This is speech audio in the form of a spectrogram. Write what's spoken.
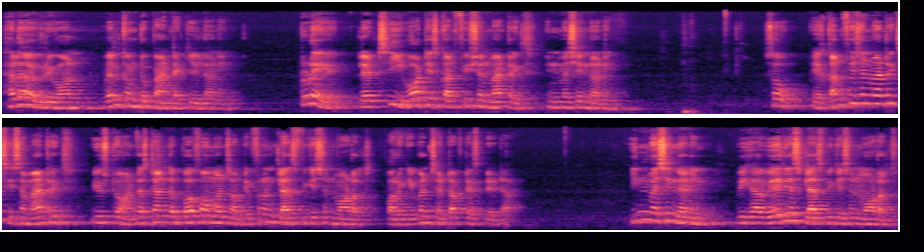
Hello everyone, welcome to Pantech Learning. Today, let's see what is confusion matrix in machine learning. So, a confusion matrix is a matrix used to understand the performance of different classification models for a given set of test data. In machine learning, we have various classification models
